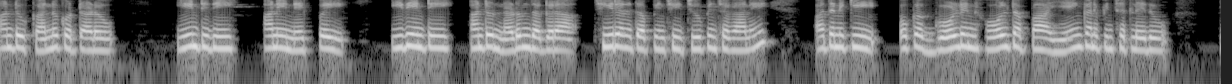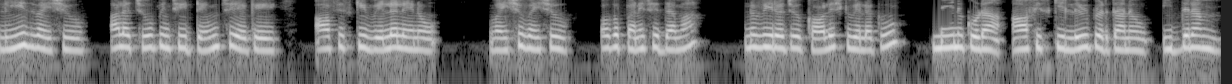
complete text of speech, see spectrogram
అంటూ కన్ను కొట్టాడు. ఏంటిది? అని నెక్పై ఇదేంటి? అంటూ నడుం దగ్గర చీరను తప్పించి చూపించగానే అతనికి ఒక గోల్డెన్ హోల్ తప్ప ఏం కనిపించట్లేదు. ప్లీజ్ వైషు అలా చూపించి టెం చేయకే ఆఫీస్కి వెళ్ళలేను. వైషు వైషు ఒక పని చేద్దామా? నువ్వు ఈరోజు కాలేజ్కి వెళ్ళకు. నేను కూడా ఆఫీస్కి లీవ్ పెడతాను. ఇద్దరం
